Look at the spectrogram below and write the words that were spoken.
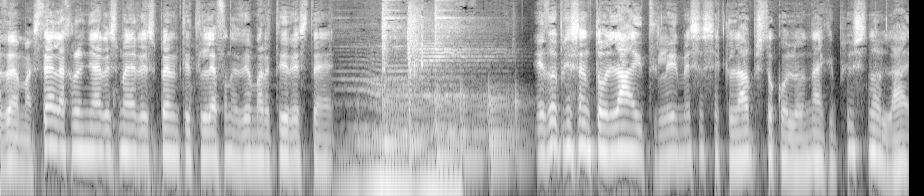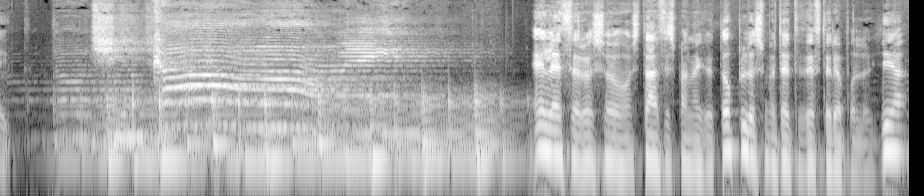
Εδώ είμαστε. Έλα χρονιάρες μέρες, παίρνετε τηλέφωνο, διαμαρτύρεστε. Εδώ πιάσαν το light, λέει, μέσα σε κλαμπ στο κολονάκι. Ποιος είναι ο light? Ελεύθερος ο Στάθης Παναγιωτόπουλος μετά τη δεύτερη απολογία.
